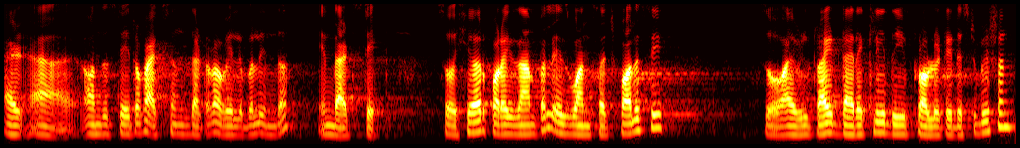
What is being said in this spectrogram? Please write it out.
uh, uh, on the state of actions that are available in the in that state. So, here for example is one such policy. So, I will write directly the probability distribution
